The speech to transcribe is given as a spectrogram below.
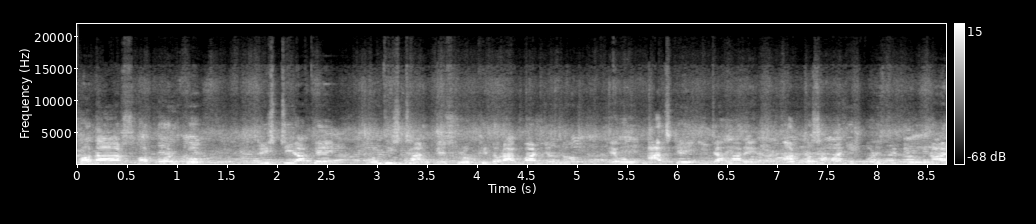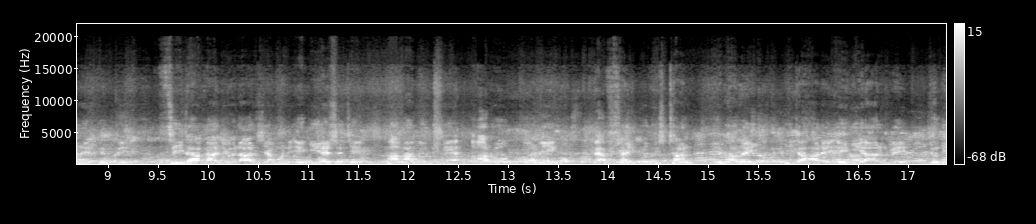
সদা সতর্ক দৃষ্টি রাখে, প্রতিষ্ঠানকে সুরক্ষিত রাখবার জন্য এবং আজকে ইটাহারে আর্থসামাজিক পরিস্থিতি উন্নয়নের ক্ষেত্রে শ্রী ঢাকা জুয়েলার্স যেমন এগিয়ে এসেছে, আগামী দিনে আরও অনেক ব্যবসায়ী প্রতিষ্ঠান এভাবেই ইটাহারে এগিয়ে আসবে। যদি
